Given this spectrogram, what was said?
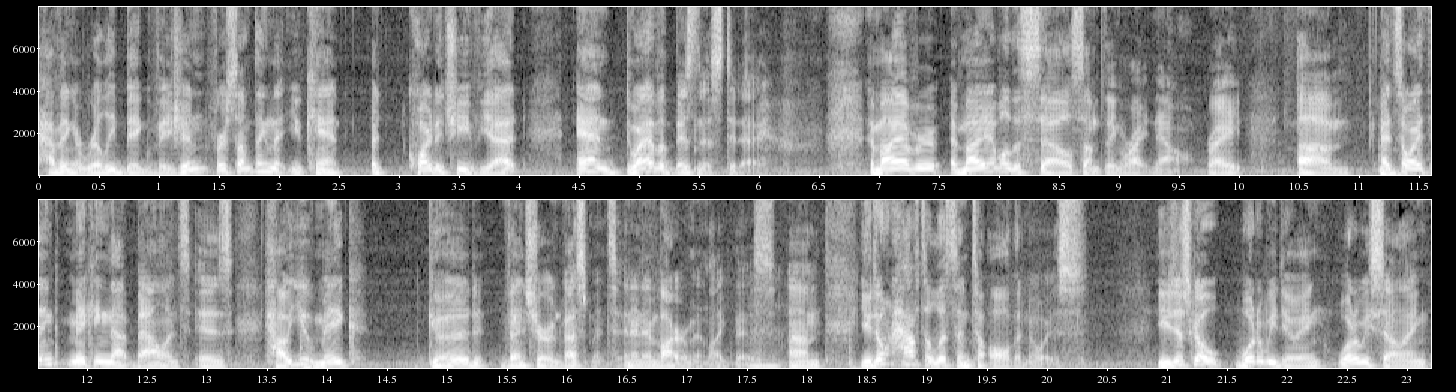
having a really big vision for something that you can't uh, quite achieve yet. And do i have a business today? Am i ever am i able to sell something right now right? Um, and so i think making that balance is how you make good venture investments in an environment like this. Um, you don't have to listen to all the noise. You just go what are we doing? What are we selling?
